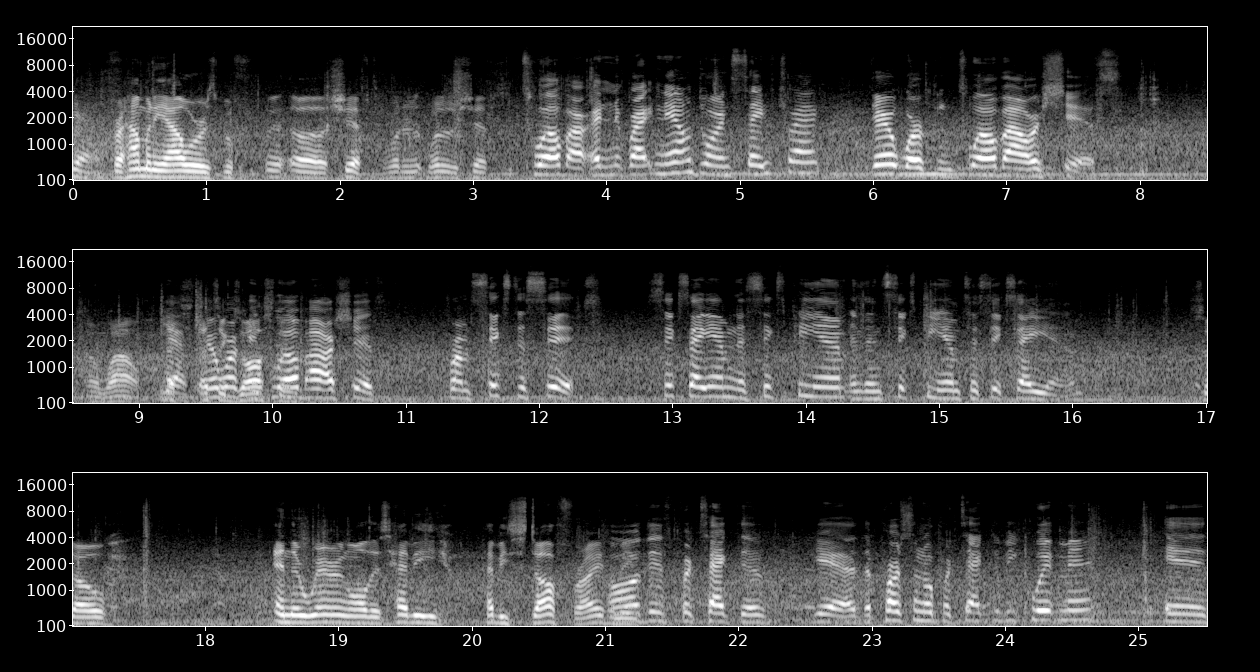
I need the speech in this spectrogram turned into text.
Yes. for how many hours bef- uh, shift? What are, what are the shifts? 12 hour. And right now during Safe Track, they're working 12 hour shifts. Oh wow. That's, yes, that's they're working exhausting. 12 hour shifts from 6 to 6, 6 a.m. to 6 p.m., and then 6 p.m. to 6 a.m. So, and they're wearing all this heavy, heavy stuff, right? I All mean, this protective, yeah, the personal protective equipment is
